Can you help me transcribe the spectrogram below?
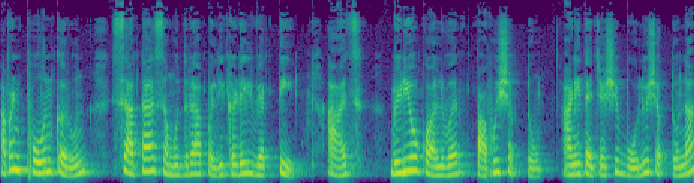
आपण फोन करून साता समुद्रापलीकडील व्यक्ती आज व्हिडिओ कॉलवर पाहू शकतो आणि त्याच्याशी बोलू शकतो ना?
